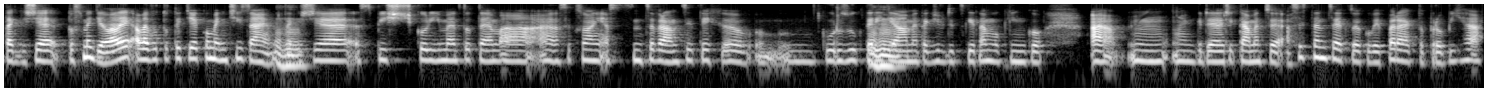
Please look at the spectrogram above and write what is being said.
takže to jsme dělali, ale o to teď je jako menší zájem. Uh-huh. Takže spíš školíme to téma eh, sexuální asistence v rámci těch eh, mm, kurzů, který uh-huh. děláme, takže vždycky je tam okýnko, a mm, kde říkáme, co je asistence, jak to jako vypadá, jak to probíhá.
